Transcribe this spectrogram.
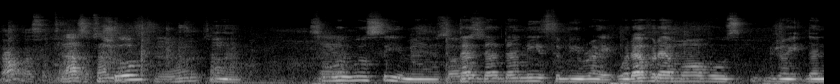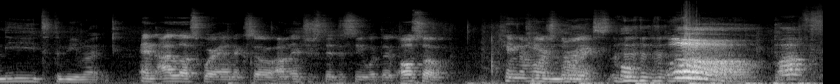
No, that's September. not September. Sure. Mhm. So Yeah. we'll, we'll see, man. So that, it's- that that needs to be right. Whatever that Marvel's joint, that needs to be right. And I love Square Enix, so I'm interested to see what the also Kingdom Hearts three. Hearts. Oh, buff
